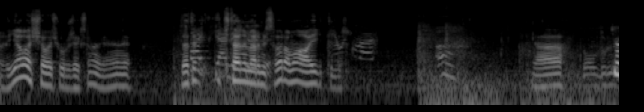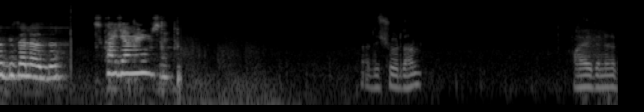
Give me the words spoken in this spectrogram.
Öyle yavaş yavaş vuracaksın hadi. Yani zaten Spike iki tane yerleştirildi. mermisi var ama A'ya gittiler. Ah, Ya Çok güzel öldü. Skycan verir misin? hadi şuradan. A'ya dönelim.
